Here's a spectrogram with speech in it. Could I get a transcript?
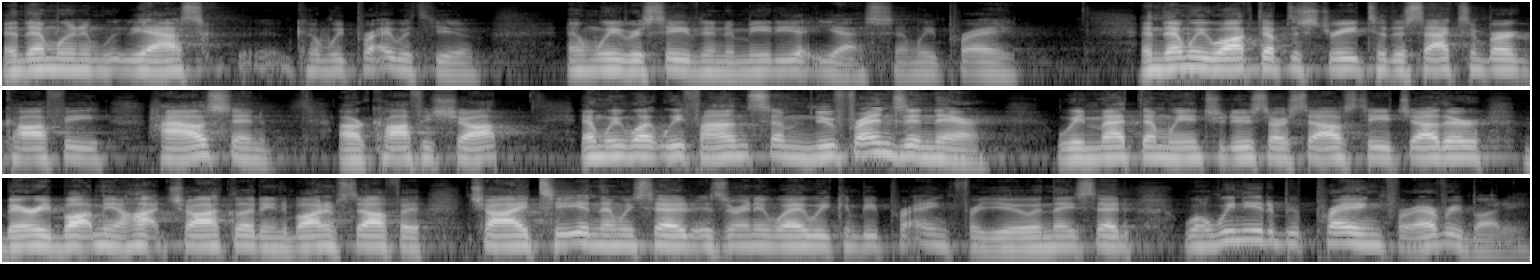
And then when we asked, Can we pray with you? And we received an immediate yes, and we prayed. And then we walked up the street to the Saxonburg Coffee House and our coffee shop. And we, went, we found some new friends in there. We met them, we introduced ourselves to each other. Barry bought me a hot chocolate and he bought himself a chai tea. And then we said, Is there any way we can be praying for you? And they said, Well, we need to be praying for everybody.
